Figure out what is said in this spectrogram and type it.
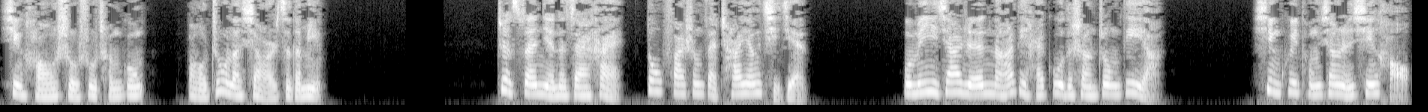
幸好手术成功，保住了小儿子的命。这三年的灾害都发生在插秧期间，我们一家人哪里还顾得上种地啊？幸亏同乡人心好，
